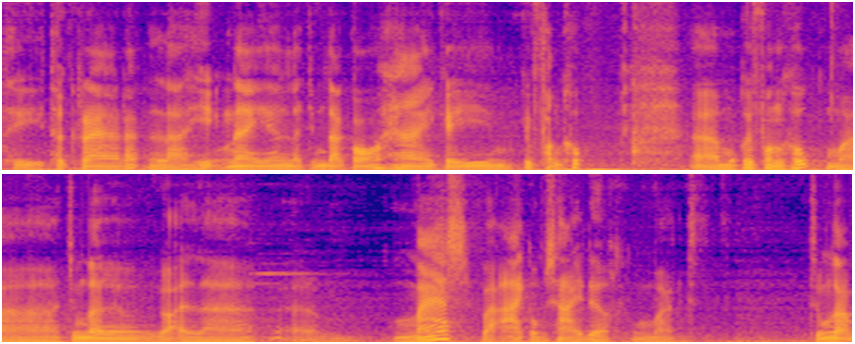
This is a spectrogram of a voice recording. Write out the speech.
thì thực ra đó là hiện nay là chúng ta có hai cái cái phân khúc. Uh, một cái phân khúc mà chúng ta gọi là uh, mass và ai cũng xài được mà chúng ta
